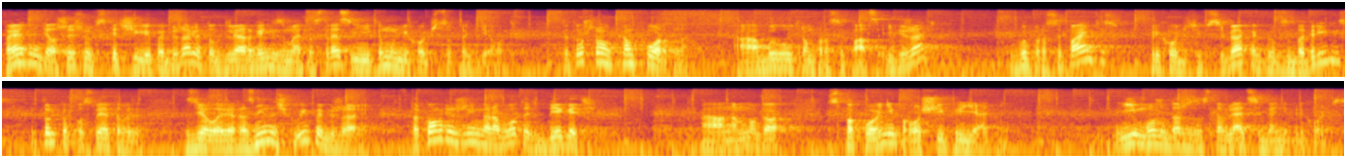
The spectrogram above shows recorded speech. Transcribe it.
Понятное дело, что если вы вскочили и побежали, то для организма это стресс, и никому не хочется так делать. Для того, чтобы вам комфортно а, было утром просыпаться и бежать, вы просыпаетесь, приходите в себя, как бы взбодрились, и только после этого сделали разминочку и побежали. В таком режиме работать, бегать а, намного спокойнее, проще и приятнее. И может даже заставлять себя не приходится.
